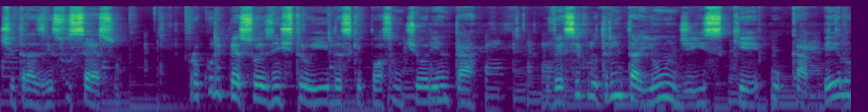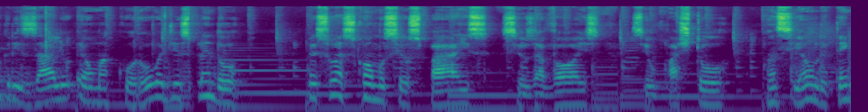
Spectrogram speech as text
te trazer sucesso Procure pessoas instruídas que possam te orientar. O versículo 31 diz que o cabelo grisalho é uma coroa de esplendor. Pessoas como seus pais, seus avós, seu pastor, ancião detêm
